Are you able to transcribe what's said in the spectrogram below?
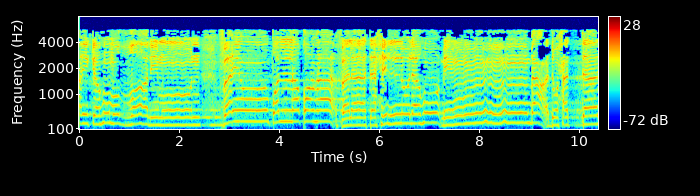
أولئك هم الظالمون فإن طلقها فلا تحل له من بعد حتى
